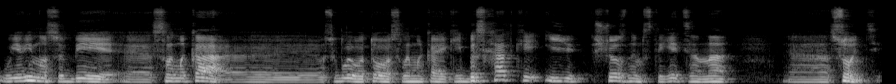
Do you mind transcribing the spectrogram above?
уявімо собі е, слимака, е, особливо того слимака, який без хатки, і що з ним стається на сонці.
